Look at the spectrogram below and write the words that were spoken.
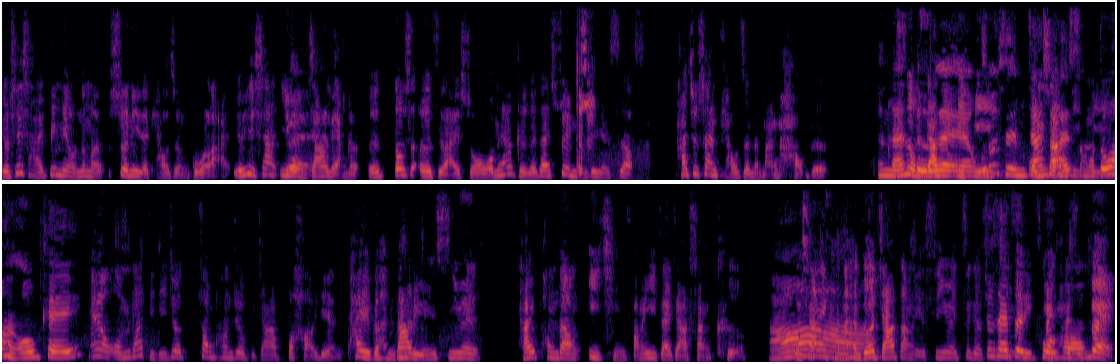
有些小孩并没有那么顺利的调整过来，尤其像以我们家两个儿都是儿子来说，我们家哥哥在睡眠这件事哦。他就算调整的蛮好的，很难得哎！我都觉得你们家小孩什么都很 OK。没有，我们家弟弟就状况就比较不好一点。他有个很大的原因是因为他会碰到疫情防疫在家上课啊。我相信可能很多家长也是因为这个，就在这里破功。对，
